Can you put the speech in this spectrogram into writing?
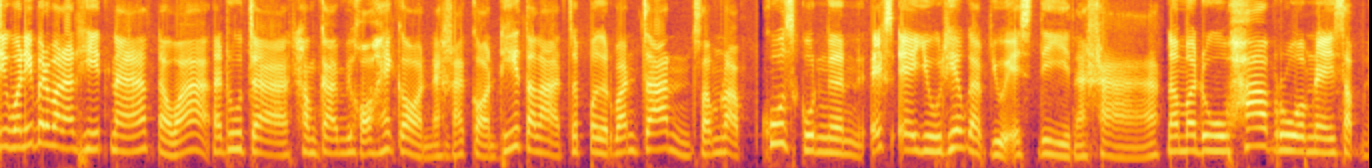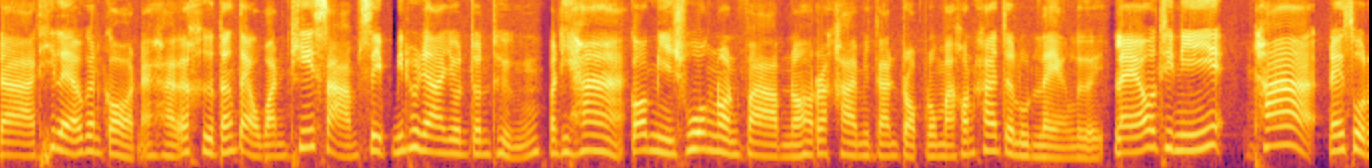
ริงๆวันนี้เป็นวันอาทิตย์นะ แต่ว่านัทูจะทำการวิเคราะห์ให้ก่อนนะคะ ก่อนที่ตลาดจะเปิดวันจันทร์สำหรับคู่สกุลเงิน XAU เทียบกับ USD นะคะ เรามาดูภาพรวมในสัปดาห์ที่แล้วกันก่อนนะคะ ก็คือตั้งแต่วันที่ 30 มิถุนายนจนถึงวันที่ 5 ก็มีช่วงนอนฟาร์มเนาะราคามีการดรอปลงมาค่อนข้างจะรุนแรงเลย แล้วทีนี้ถ้าในส่วน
